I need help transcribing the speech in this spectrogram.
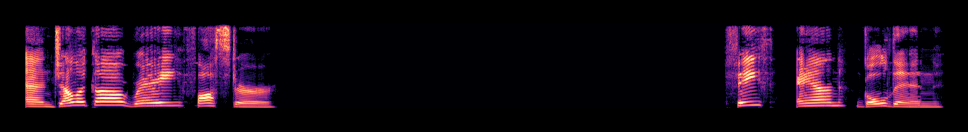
Angelica Ray Foster. Faith Ann Golden.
